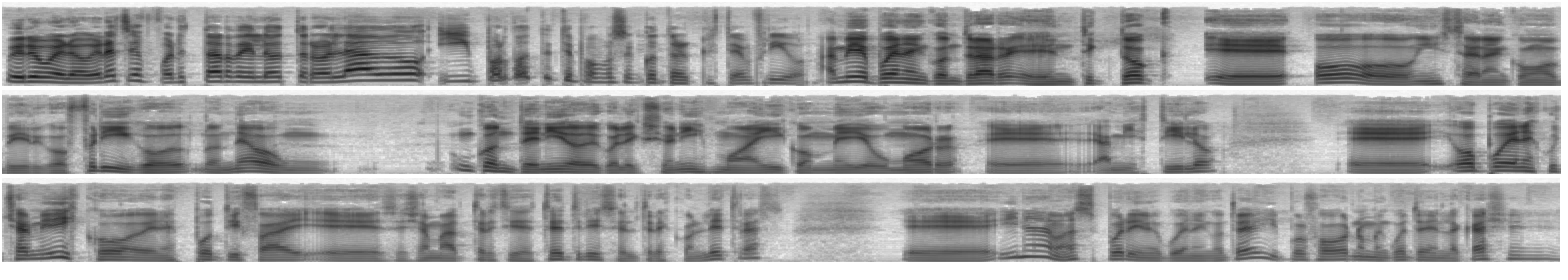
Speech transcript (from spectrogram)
Pero bueno, gracias por estar del otro lado. ¿Y por dónde te podemos encontrar, Cristian Frigo? A mí me pueden encontrar en TikTok eh, o Instagram como Virgo Frigo, donde hago un, un contenido de coleccionismo ahí con medio humor eh, a mi estilo. Eh, o pueden escuchar mi disco en Spotify, eh, se llama Tres de Tetris, el 3 con letras. Eh, y nada más, por ahí me pueden encontrar. Y por favor no me encuentren en la calle,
